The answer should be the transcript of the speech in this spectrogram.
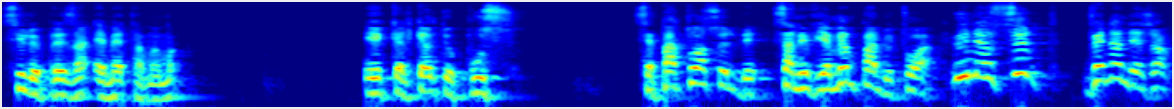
si le président aimait ta maman et quelqu'un te pousse, c'est pas toi seul, ça ne vient même pas de toi. Une insulte venant des gens.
